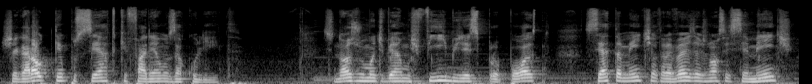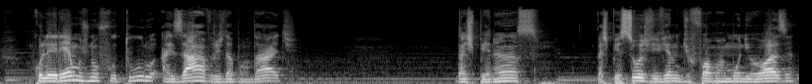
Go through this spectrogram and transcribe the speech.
chegará o tempo certo que faremos a colheita. Se nós nos mantivermos firmes nesse propósito, certamente através das nossas sementes colheremos no futuro as árvores da bondade, da esperança, das pessoas vivendo de forma harmoniosa,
